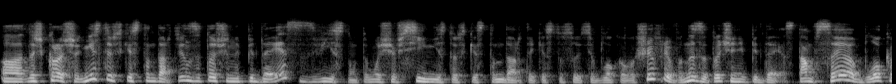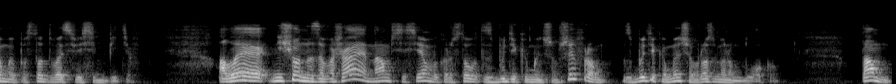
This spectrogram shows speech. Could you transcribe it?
Значить, коротше, Ністовський стандарт він заточений під АЕС, звісно, тому що всі ністовські стандарти, які стосуються блокових шифрів, вони заточені під АЕС. Там все блоками по 128 бітів. Але нічого не заважає нам CCM використовувати з будь-яким іншим шифром, з будь-яким іншим розміром блоку. Там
